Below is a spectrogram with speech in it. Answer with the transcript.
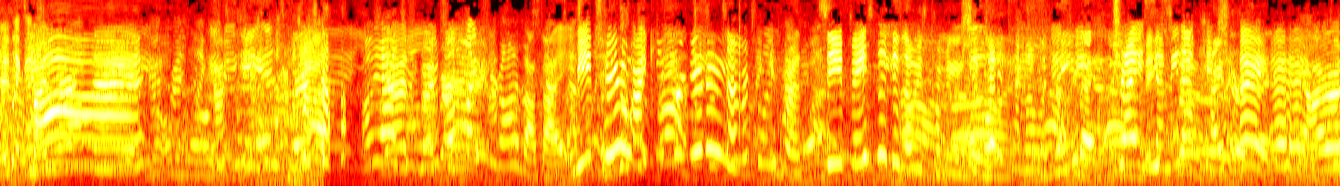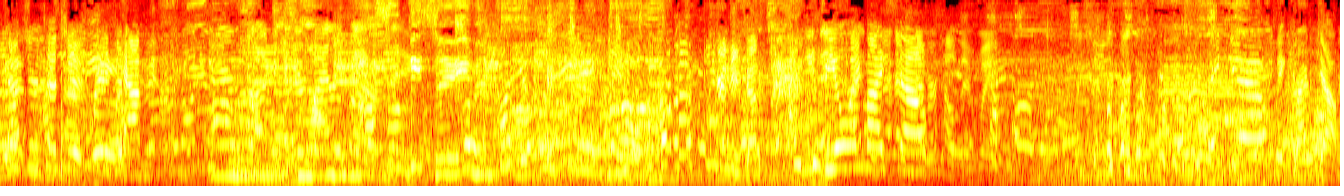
It's my Oh yeah, it's my birthday. Oh, I forgot about that. Me too. I can't do it. September 24th. See, Facebook is always coming. She could have come up with me, but Trey, send me that picture. Hey, hey, hey, I already got your attention. Wait, good habit. Feeling myself. Wait, grab down.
